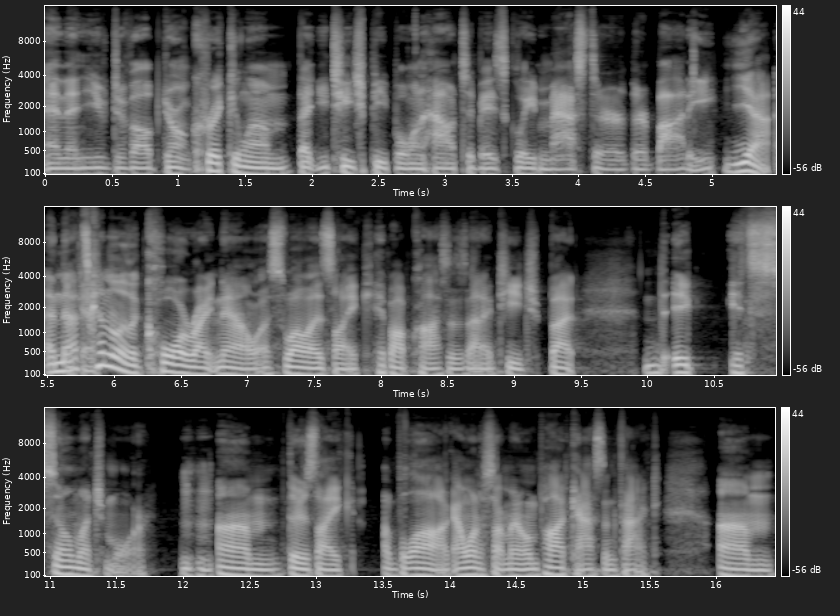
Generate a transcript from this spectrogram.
and then you've developed your own curriculum that you teach people on how to basically master their body. Yeah, and that's Okay. kind of the core right now, as well as like hip hop classes that I teach. But it it's so much more. Um, there's like a blog. I want to start my own podcast. In fact, um,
